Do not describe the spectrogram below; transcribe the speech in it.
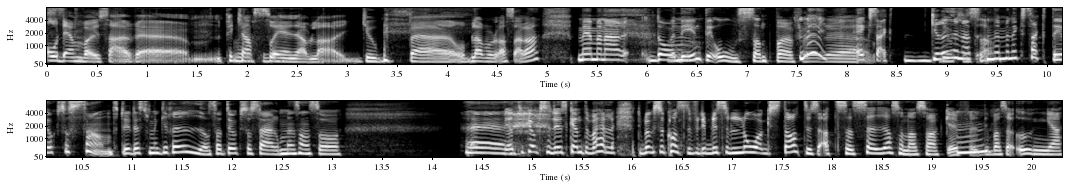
Och den var ju så här, eh, Picasso är en jävla gubbe och bla bla bla. Så här. Men jag menar, de... Men det är inte osant bara för... Nej, eh, exakt. Grejen att, nej men exakt, det är också sant. Det är det som är grejen. Så att det är också så här, men sen så... Eh. Jag tycker också det ska inte vara heller, det blir också konstigt för det blir så låg status att så, säga sådana saker. Mm. För det är bara så unga,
